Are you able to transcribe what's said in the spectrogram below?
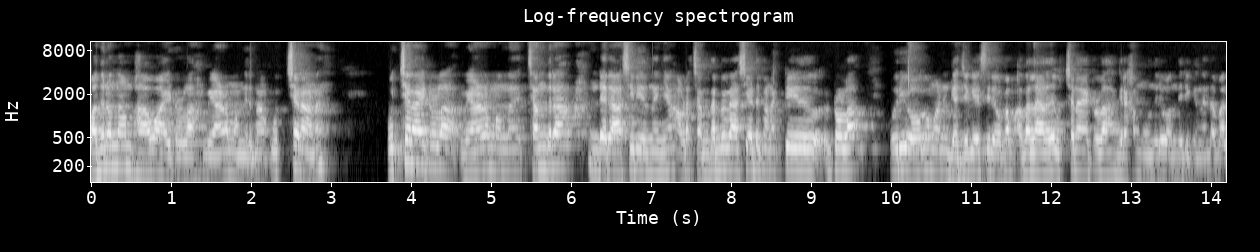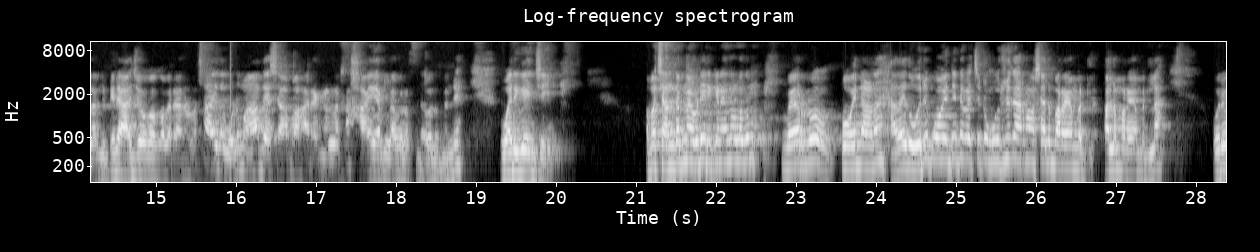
പതിനൊന്നാം ഭാവമായിട്ടുള്ള വ്യാഴം വന്നിരുന്ന ഉച്ചനാണ്. ഉച്ചനായിട്ടുള്ള വ്യാഴം വന്ന് ചന്ദ്രന്റെ രാശിയിൽ ഇരുന്ന് കഴിഞ്ഞാൽ അവിടെ ചന്ദ്രന്റെ രാശിയായിട്ട് കണക്ട് ചെയ്തിട്ടുള്ള ഒരു യോഗമാണ് ഗജകേസി രോഗം അതല്ലാതെ ഉച്ചനായിട്ടുള്ള ഗ്രഹം മൂന്നിൽ വന്നിരിക്കുന്നതിന്റെ ബലം കിട്ടി രാജയോഗമൊക്കെ വരാനുള്ള സാധ്യത കൂടും. ആ ദശാപഹാരങ്ങളിലൊക്കെ ഹയർ ലെവൽ ഓഫ് ഡെവലപ്മെന്റ് വരികയും ചെയ്യും. അപ്പൊ ചന്ദ്രൻ എവിടെ ഇരിക്കണെന്നുള്ളതും വേറൊരു പോയിന്റ് ആണ്. അതായത് ഒരു പോയിന്റിനെ വെച്ചിട്ട് ഒരു കാരണവശാലും പറയാൻ പറ്റില്ല ഫലം പറയാൻ പറ്റില്ല. ഒരു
